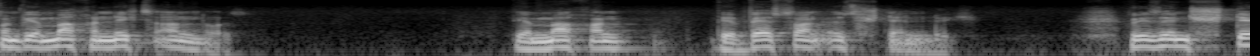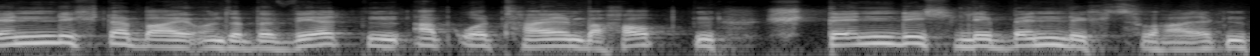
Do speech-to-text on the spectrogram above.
Und wir machen nichts anderes. Wir machen, wir wässern es ständig. Wir sind ständig dabei, unser Bewerten, Aburteilen, Behaupten ständig lebendig zu halten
